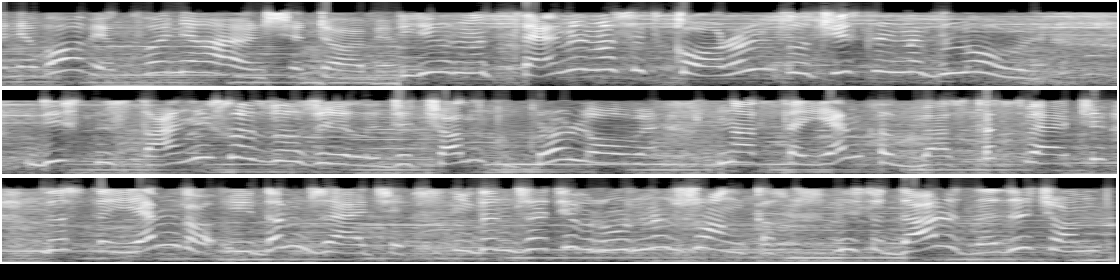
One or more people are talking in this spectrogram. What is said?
Анявові, клоняючи тобі. Їх на темі носить корон, зачислені на голови. Дійсні стані зложили, дівчонку крольове. Над стаєнка блеска свечі, до стаєнка і речі, і речі в ружних жонках, місто дару за дівчонка.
